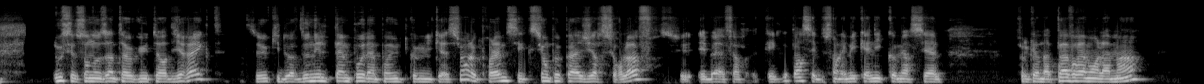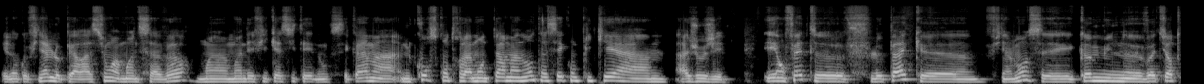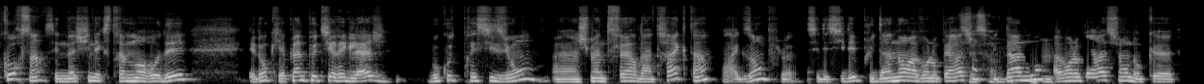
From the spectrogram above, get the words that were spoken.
Nous, ce sont nos interlocuteurs directs. C'est eux qui doivent donner le tempo d'un point de vue de communication. Le problème, c'est que si on ne peut pas agir sur l'offre, eh ben, quelque part, ce sont les mécaniques commerciales sur lesquelles on n'a pas vraiment la main. Et donc, au final, l'opération a moins de saveur, moins, moins d'efficacité. Donc, c'est quand même une course contre la montre permanente assez compliquée à, à jauger. Et en fait, euh, le pack, euh, finalement, c'est comme une voiture de course. Hein. C'est une machine extrêmement rodée. Et donc, il y a plein de petits réglages, beaucoup de précision. Un chemin de fer d'un tract, hein, par exemple, c'est décidé plus d'un an avant l'opération. Plus d'un an mmh. avant l'opération. Donc, euh,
